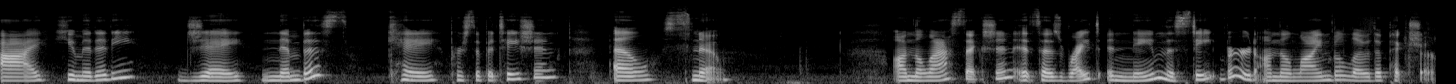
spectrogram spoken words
I. Humidity. J. Nimbus. K. Precipitation. L. Snow. On the last section, it says write and name the state bird on the line below the picture.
